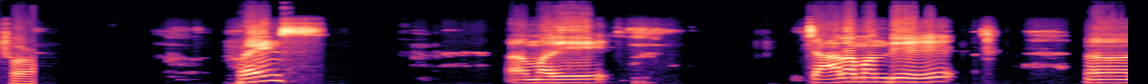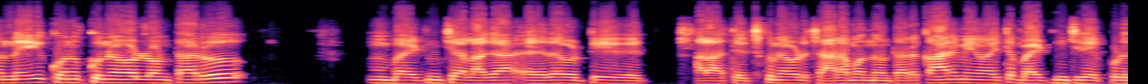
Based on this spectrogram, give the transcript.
చూడ ఫ్రెండ్స్ మరి చాలామంది నెయ్యి కొనుక్కునే వాళ్ళు ఉంటారు. బయట నుంచి అలాగా ఏదో ఒకటి అలా తెచ్చుకునే వాళ్ళు చాలా మంది ఉంటారు. కానీ మేమైతే బయట నుంచి ఎప్పుడు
